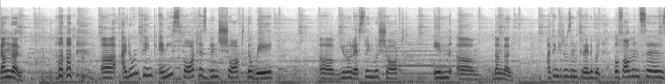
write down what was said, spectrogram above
Dangal I don't think any spot has been shot the way you know wrestling was shot in Dangal I think it was incredible performances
